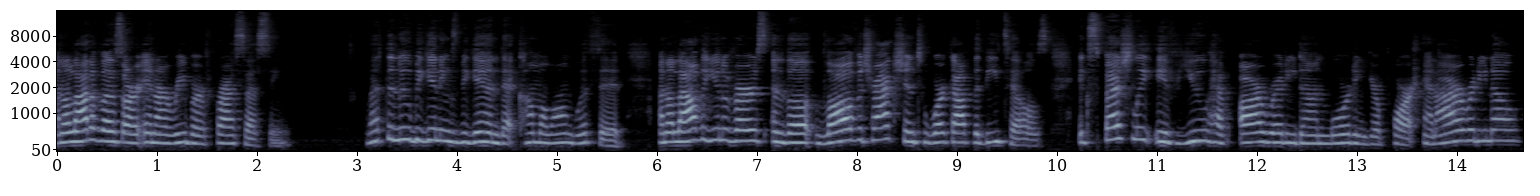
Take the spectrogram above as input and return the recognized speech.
And a lot of us are in our rebirth processing. Let the new beginnings begin that come along with it and allow the universe and the law of attraction to work out the details, especially if you have already done more than your part. And I already know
